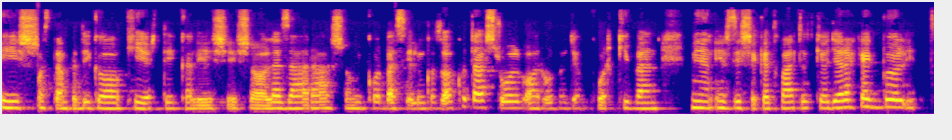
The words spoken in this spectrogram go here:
és aztán pedig a kiértékelés és a lezárás, amikor beszélünk az alkotásról, arról, hogy akkor kiben milyen érzéseket váltott ki a gyerekekből, itt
